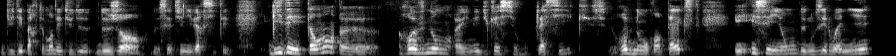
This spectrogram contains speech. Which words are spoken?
du département d'études de genre de cette université. L'idée étant, euh, revenons à une éducation classique, revenons au grand texte et essayons de nous éloigner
